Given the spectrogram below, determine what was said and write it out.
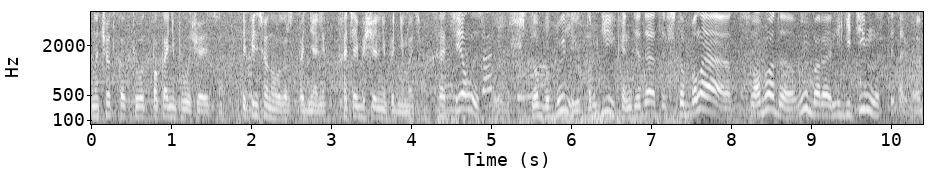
Но что-то как-то вот пока не получается. И пенсионный возраст подняли, хотя обещали не поднимать. Хотелось бы, чтобы были другие кандидаты, чтобы была свобода выбора, легитимность и так далее.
